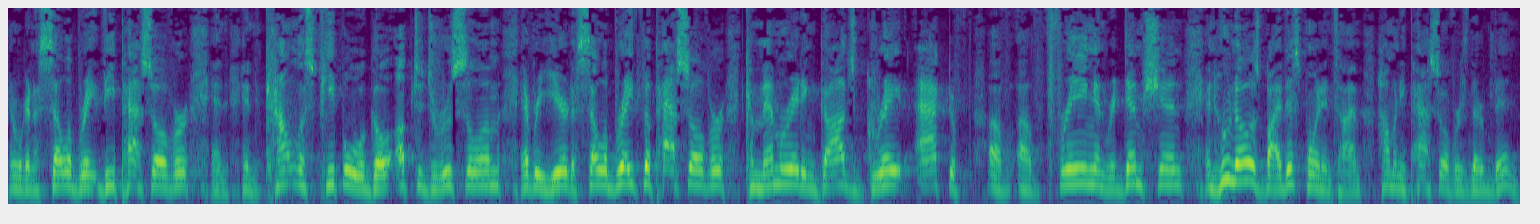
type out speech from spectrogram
and we're going to celebrate the Passover and, and countless people will go up to Jerusalem every year to celebrate the Passover, commemorating God's great act of, of, of freeing and redemption. And who knows by this point in time how many Passovers there have been.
